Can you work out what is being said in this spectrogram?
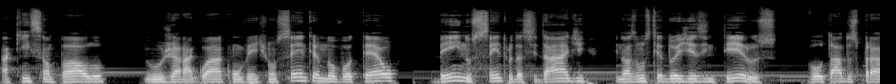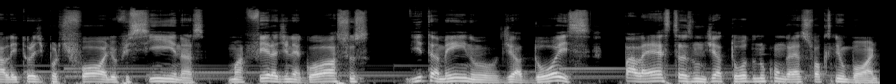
aqui em São Paulo, no Jaraguá Convention Center, novo hotel, bem no centro da cidade, e nós vamos ter dois dias inteiros voltados para leitura de portfólio, oficinas, uma feira de negócios e também no dia 2, palestras um dia todo no Congresso Fox Newborn.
